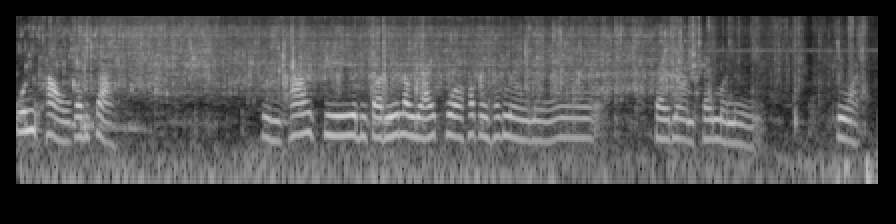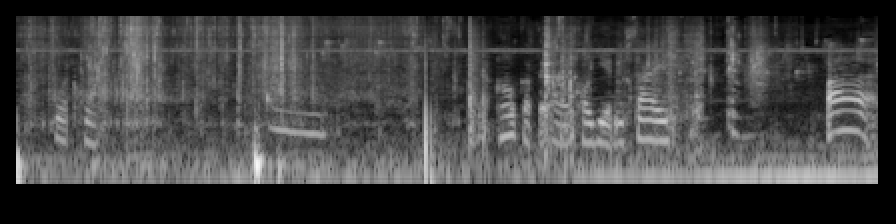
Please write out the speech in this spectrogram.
อุ่นเข่ากันจ้ะกินข้าวกินตอนนี้เราย้ายครัวเข้าไปข้างในแล้วใส่น้ำใส่หม้อหนึ่งหวดหวดหวด แล้ว เอากับไปเอาเขาเย็นใส่ป้าย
